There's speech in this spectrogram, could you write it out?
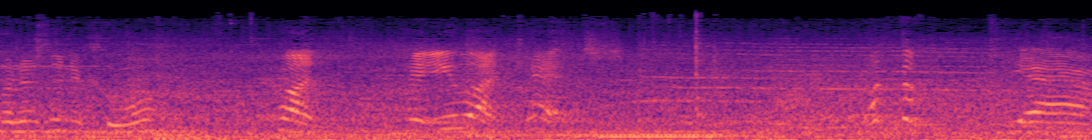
But isn't it cool? Fun. Hey, Eli, catch. What the? Yeah.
